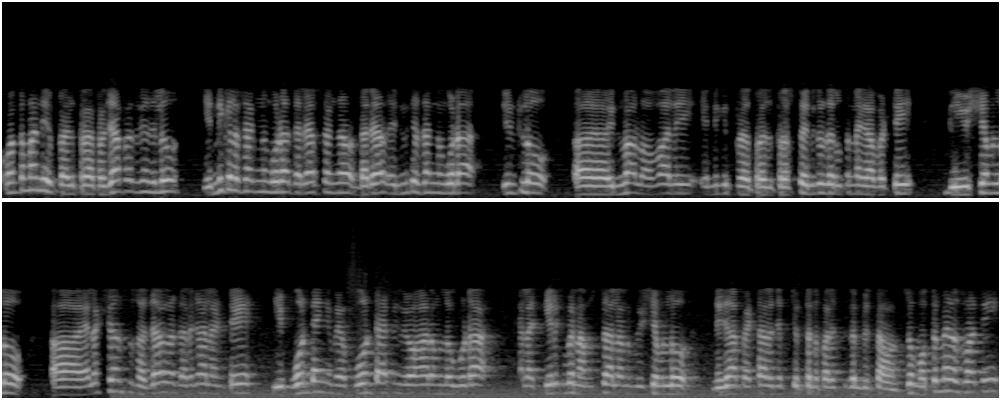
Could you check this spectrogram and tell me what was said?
కొంతమంది ప్ర- ప్ర- ప్రజాప్రతినిధులు ఎన్నికల సంఘం కూడా దర్యాప్తు సంఘం దర్యా ఎన్నికల సంఘం కూడా దీంట్లో ఇన్వాల్వ్ అవ్వాలి. ఎన్నిక ప్ర- ప్రస్తుతం ఎన్నికలు జరుగుతున్నాయి కాబట్టి ఈ విషయంలో ఎలక్షన్స్ సజావుగా జరగాలంటే ఈ ఫోన్ ట్యాంకింగ్ ఫోన్ ట్యాపింగ్ వ్యవహారంలో కూడా చాలా కీలకమైన అంశాల విషయంలో నిఘా పెట్టాలని చెప్పి చెప్తున్న పరిస్థితి కనిపిస్తా ఉంది. సో మొత్తం మీద స్వాతి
